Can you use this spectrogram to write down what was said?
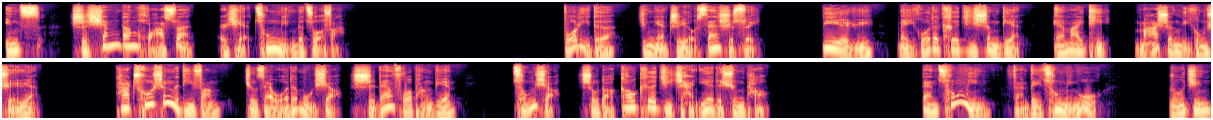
因此是相当划算而且聪明的做法。弗里德今年只有三十岁，毕业于美国的科技圣殿 MIT 麻省理工学院。他出生的地方就在我的母校史丹佛旁边，从小受到高科技产业的熏陶。但聪明反被聪明误，如今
